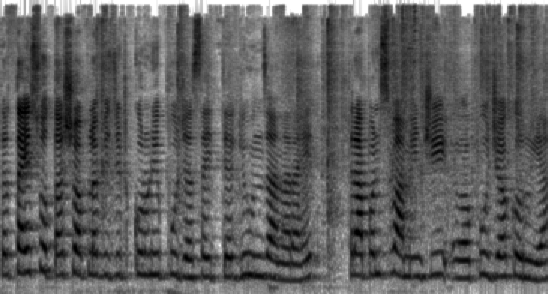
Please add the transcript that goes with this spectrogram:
तर ताई स्वतः शॉपला व्हिजिट करून ही पूजा साहित्य घेऊन जाणार आहेत. तर आपण स्वामींची पूजा करूया.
